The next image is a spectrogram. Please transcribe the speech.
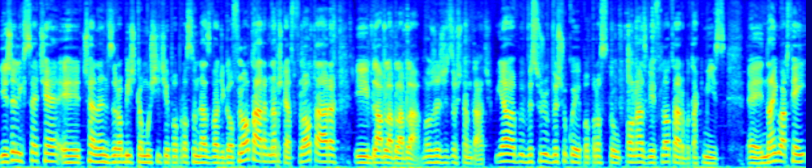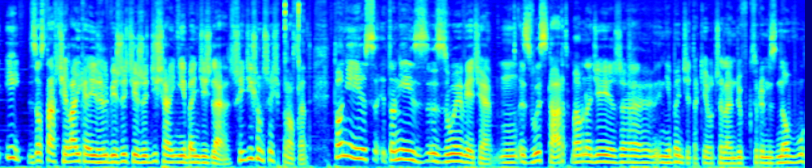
Jeżeli chcecie y, challenge zrobić, to musicie po prostu nazwać go Flotar, na przykład Flotar i bla bla bla bla, możecie coś tam dać. Ja wyszu- wyszukuję po prostu po nazwie Flotar, bo tak mi jest y, najłatwiej i zostawcie lajka, jeżeli wierzycie, że dzisiaj nie będzie źle. 66%. To nie jest, to nie jest zły, wiecie, mm, zły start. Mam nadzieję, że nie będzie takiego challenge'u, w którym znowu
